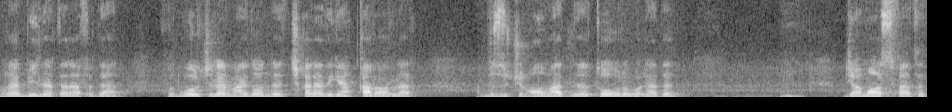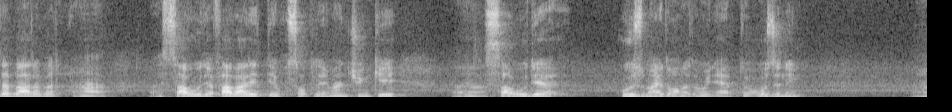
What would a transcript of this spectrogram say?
murabbiylar tarafidan futbolchilar maydonda chiqaradigan qarorlar biz uchun omadli to'g'ri bo'ladi. Hmm. Jamoa sifatida baribir e, saudiya favorit deb hisoblayman. Chunki saudiya o'z maydonida o'ynayapti. O'zining e,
